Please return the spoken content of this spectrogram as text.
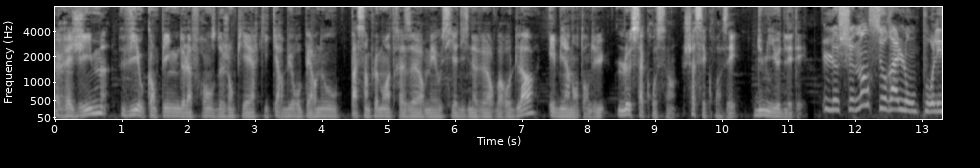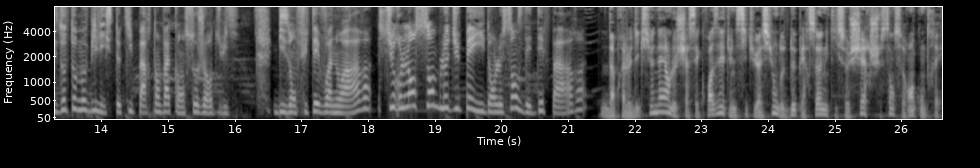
Régime, vie au camping de la France de Jean-Pierre qui carbure au Pernod, pas simplement à 13h mais aussi à 19h voire au-delà, et bien entendu, le sacro-saint chassé-croisé du milieu de l'été. Le chemin sera long pour les automobilistes qui partent en vacances aujourd'hui. Bison futé voie noire sur l'ensemble du pays dans le sens des départs. D'après le dictionnaire, le chassé-croisé est une situation de deux personnes qui se cherchent sans se rencontrer.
